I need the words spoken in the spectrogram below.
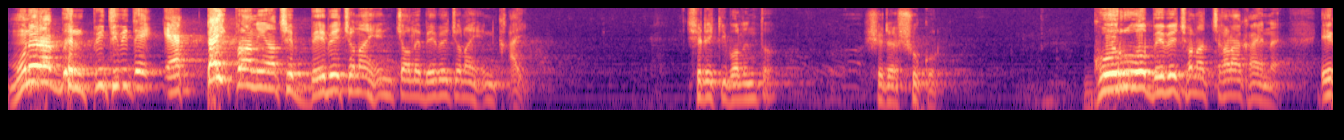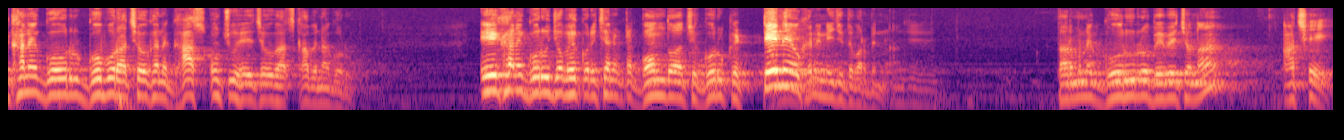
মনে রাখবেন, পৃথিবীতে একটাই প্রাণী আছে, বিবেচনাহীন চলে, বিবেচনাহীন খায়। সেটা কি বলেন তো? সেটা শুকুর। গরুও বিবেচনা ছাড়া খায় না। এখানে গরুর গোবর আছে ওখানে ঘাস উঁচু হয়েছে ও ঘাস খাবে না গরু। এখানে গরু জবে করেছেন একটা গন্ধ আছে গরুকে টেনে ওখানে নিয়ে যেতে পারবেন না। তার মানে গরুরও বিবেচনা আছে।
